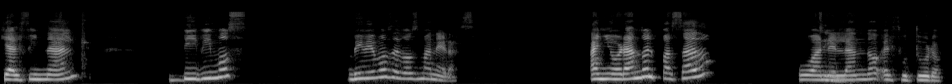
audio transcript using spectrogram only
que al final vivimos, vivimos de dos maneras, añorando el pasado o anhelando el futuro.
